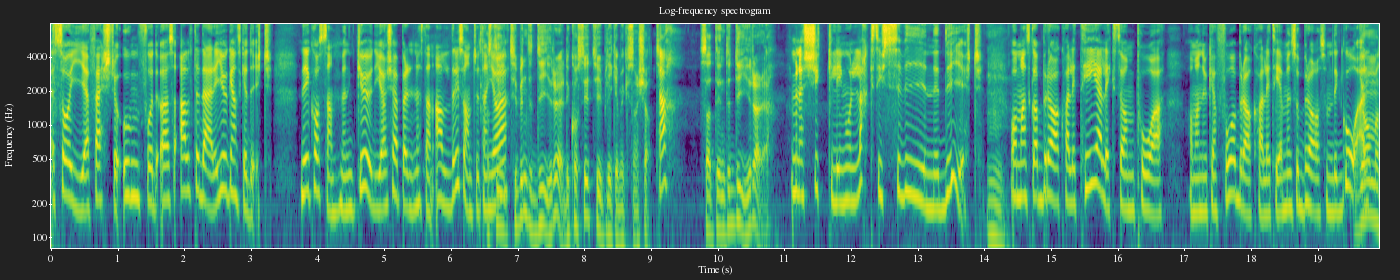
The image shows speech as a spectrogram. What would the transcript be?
Umf. sojafärs och umf. Alltså, allt det där är ju ganska dyrt. Det är kostsamt men gud jag köper nästan aldrig sånt. Utan Fast jag, Det är typ inte dyrare. Det kostar ju typ lika mycket som kött. ja, Så att det är inte dyrare. jag menar, kyckling och lax är ju svindyrt. Mm. Och om man ska ha bra kvalitet liksom på, om man nu kan få bra kvalitet, men så bra som det går. Ja, om man,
